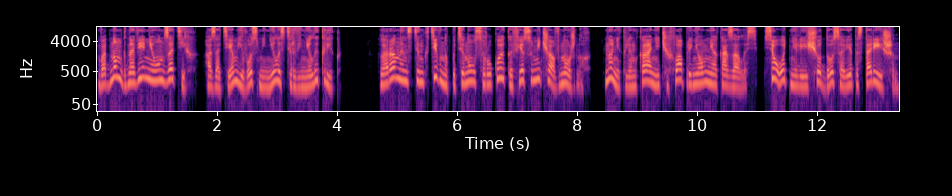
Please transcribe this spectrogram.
В одно мгновение он затих, а затем его сменил остервенелый крик. Лоран инстинктивно потянулся рукой к эфесу меча в ножнах. Но ни клинка, ни чехла при нем не оказалось. Все отняли еще до совета старейшин.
